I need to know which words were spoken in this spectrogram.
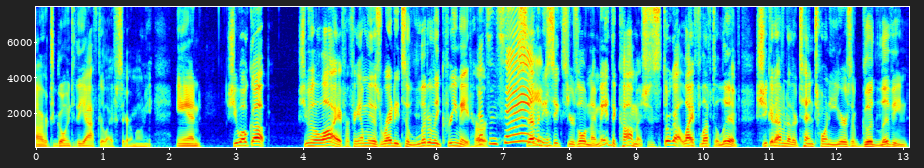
uh, or to going to the afterlife ceremony. And she woke up. She was alive. Her family was ready to literally cremate her. That's insane. 76 years old. And I made the comment she's still got life left to live. She could have another 10, 20 years of good living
